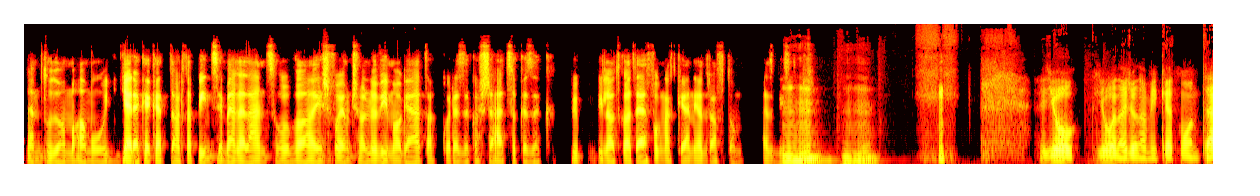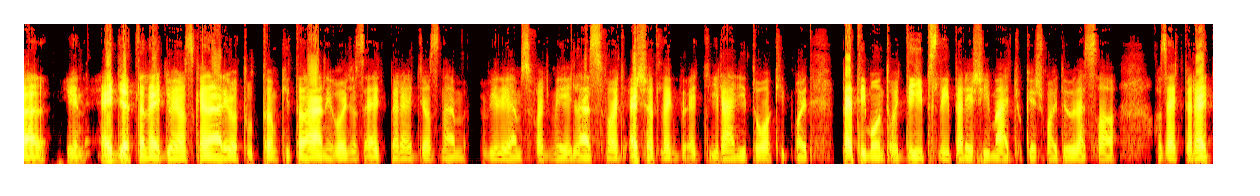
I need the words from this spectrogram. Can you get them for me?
nem tudom, amúgy gyerekeket tart a pincébe leláncolva, és folyamatosan lövi magát, akkor ezek a srácok, ezek pillanatokat el fognak kelni a drafton, ez biztos. Uh-huh, uh-huh. Jó, jó nagyon, amiket mondtál. Én egyetlen egy olyan szkenáriót tudtam kitalálni, hogy az egy per egy az nem Williams vagy May lesz, vagy esetleg egy irányító, akit majd Peti mond, hogy deep sleeper, és imádjuk, és majd ő lesz a, az egy per egy.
